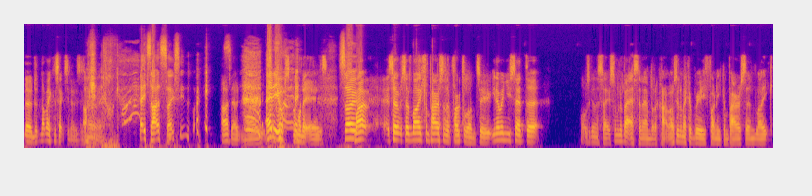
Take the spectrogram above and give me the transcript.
no, no, not making sexy noises. No, Okay, no, no. Is that a sexy way? I don't know. Anyway. what it is. So My, so, so my comparison of Pokemon to, you know, when you said that, what was I going to say? Something about S and M, but I can't. Remember. I was going to make a really funny comparison, like,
